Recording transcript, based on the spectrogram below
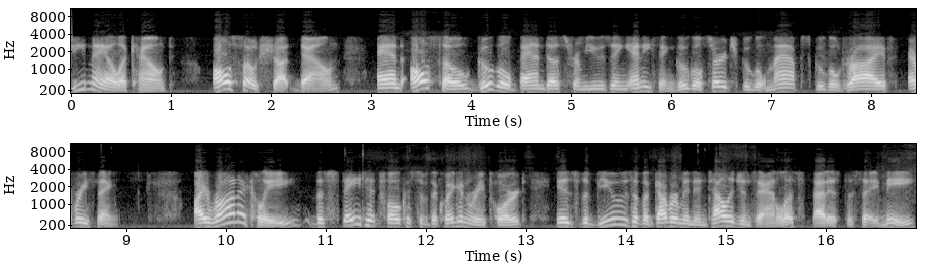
Gmail account also shut down. And also, Google banned us from using anything Google Search, Google Maps, Google Drive, everything. Ironically, the stated focus of the Quiggin Report is the views of a government intelligence analyst, that is to say, me,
